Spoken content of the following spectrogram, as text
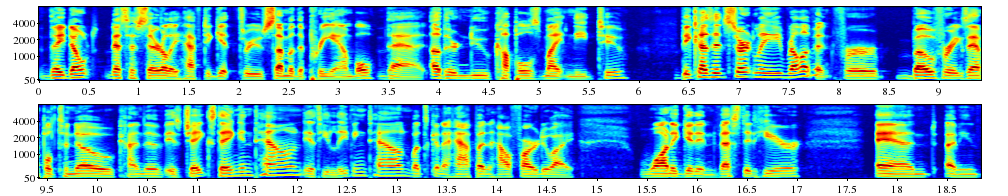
They don't necessarily have to get through some of the preamble that other new couples might need to, because it's certainly relevant for Bo, for example, to know kind of is Jake staying in town? Is he leaving town? What's going to happen? How far do I want to get invested here? And I mean,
